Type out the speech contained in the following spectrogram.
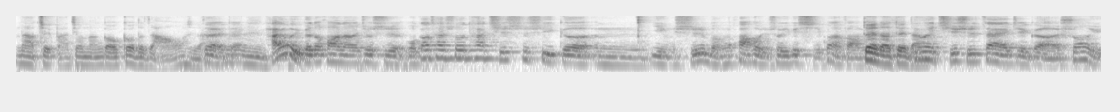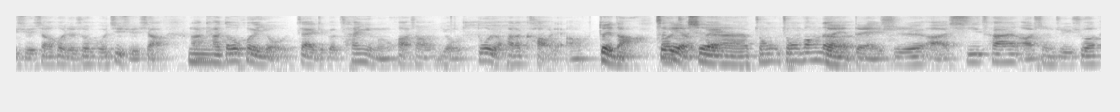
那嘴巴就能够够得着，是吧？对对，还有一个的话呢，就是我刚才说它其实是一个嗯饮食文化或者说一个习惯方面。对的对的因为其实在这个双语学校或者说国际学校嗯啊，它都会有在这个餐饮文化上有多元化的考量。对的，这个也是中中方的美食啊、西餐啊，甚至于说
